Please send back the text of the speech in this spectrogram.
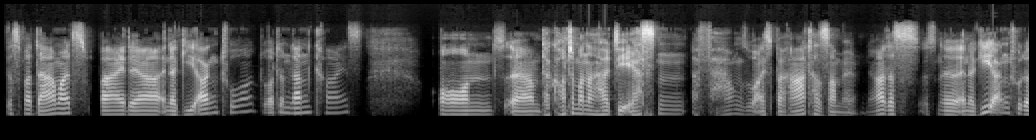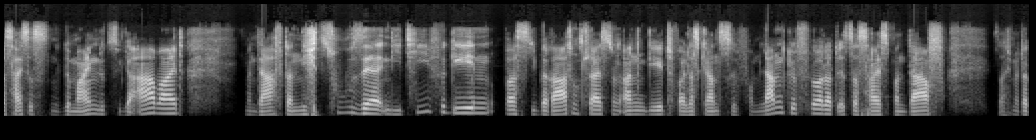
Das war damals bei der Energieagentur dort im Landkreis. Und ähm, da konnte man dann halt die ersten Erfahrungen so als Berater sammeln. Ja, das ist eine Energieagentur, das heißt, es ist eine gemeinnützige Arbeit. Man darf dann nicht zu sehr in die Tiefe gehen, was die Beratungsleistung angeht, weil das Ganze vom Land gefördert ist. Das heißt, man darf sag ich mal, der,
